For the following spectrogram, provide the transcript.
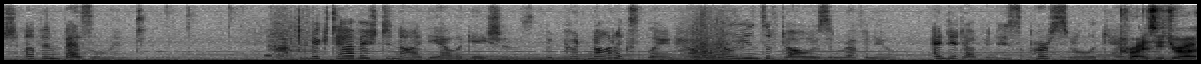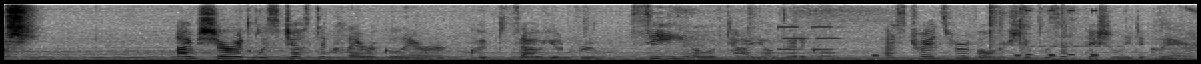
McTavish of embezzlement. McTavish denied the allegations, but could not explain how millions of dollars in revenue ended up in his personal account. Crazy dress. I'm sure it was just a clerical error, quipped Zhao Yunru, CEO of Taiyong Medical, as transfer of ownership was officially declared.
